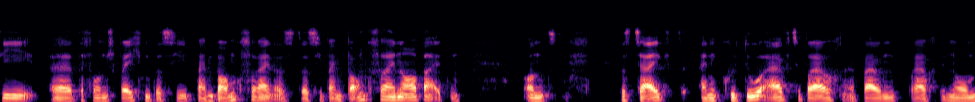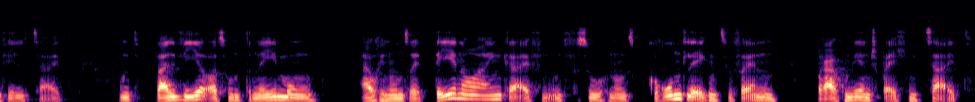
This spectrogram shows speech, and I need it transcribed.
die äh, davon sprechen, dass sie beim Bankverein, also dass sie beim Bankverein arbeiten. Und das zeigt, eine Kultur aufzubauen, braucht enorm viel Zeit. Und weil wir als Unternehmung auch in unsere DNA eingreifen und versuchen, uns grundlegend zu verändern, brauchen wir entsprechend Zeit.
